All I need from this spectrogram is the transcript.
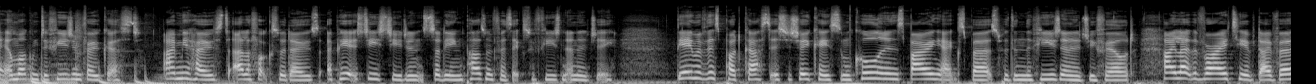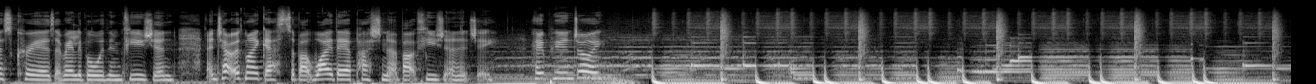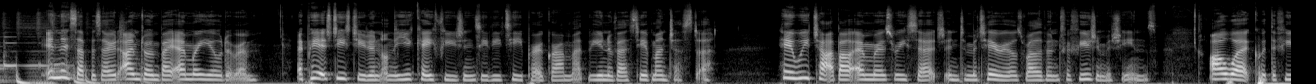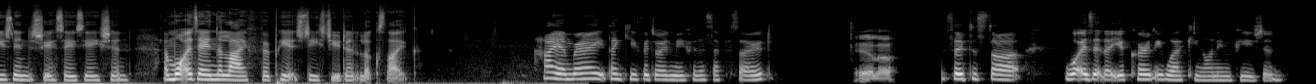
Hi, and welcome to Fusion Focused. I'm your host, Ella Fox Widows, a PhD student studying plasma physics for fusion energy. The aim of this podcast is to showcase some cool and inspiring experts within the fusion energy field, highlight the variety of diverse careers available within fusion, and chat with my guests about why they are passionate about fusion energy. Hope you enjoy! In this episode, I'm joined by Emery Yildirim, a PhD student on the UK Fusion CDT programme at the University of Manchester. Here we chat about EMRA's research into materials relevant for fusion machines, our work with the Fusion Industry Association, and what a day in the life of a PhD student looks like. Hi Emery, thank you for joining me for this episode. Hey, hello. So to start, what is it that you're currently working on in Fusion?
